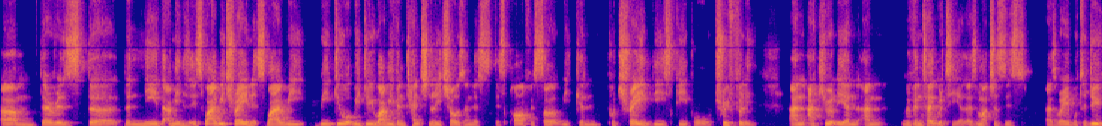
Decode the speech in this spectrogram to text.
um, there is the the need. I mean, it's why we train. It's why we we do what we do. Why we've intentionally chosen this this path is so that we can portray these people truthfully and accurately and and with integrity as much as is as we're able to do.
